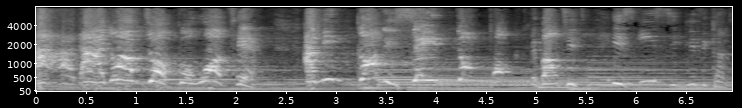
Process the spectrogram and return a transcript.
I, I, I don't have job. Go what here? I mean, God is saying, don't talk about it. It's insignificant.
